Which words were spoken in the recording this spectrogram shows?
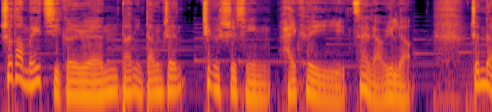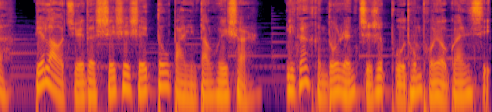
说到没几个人把你当真这个事情，还可以再聊一聊。真的，别老觉得谁谁谁都把你当回事儿，你跟很多人只是普通朋友关系，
